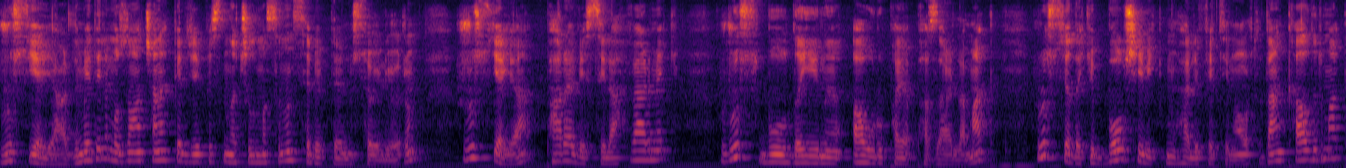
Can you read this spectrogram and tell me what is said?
Rusya'ya yardım edelim. O zaman Çanakkale cephesinin açılmasının sebeplerini söylüyorum. Rusya'ya para ve silah vermek, Rus buğdayını Avrupa'ya pazarlamak, Rusya'daki Bolşevik muhalefetini ortadan kaldırmak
